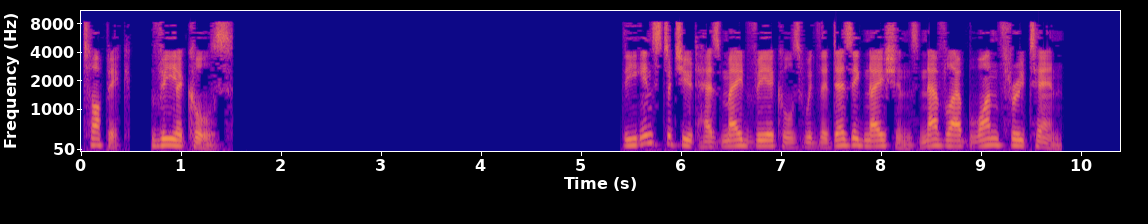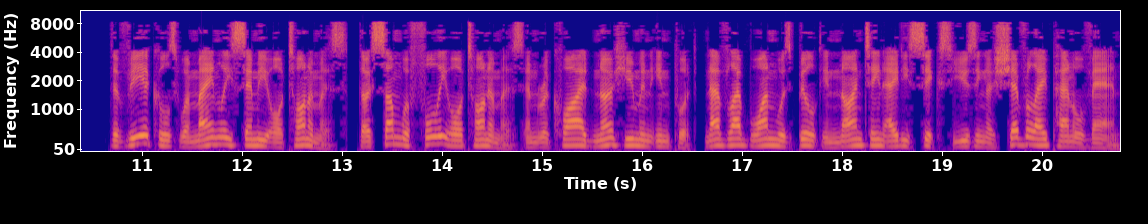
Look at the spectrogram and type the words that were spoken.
Topic: Vehicles. The institute has made vehicles with the designations NavLab 1 through 10. The vehicles were mainly semi-autonomous, though some were fully autonomous and required no human input. NavLab 1 was built in 1986 using a Chevrolet panel van.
